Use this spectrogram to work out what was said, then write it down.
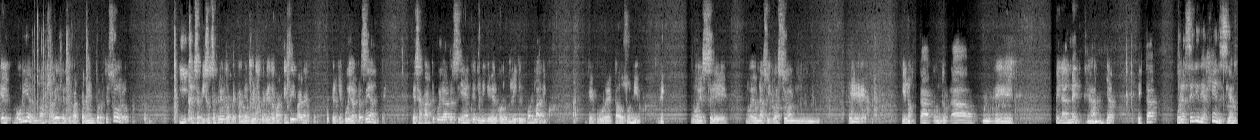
el gobierno, a través del Departamento del Tesoro y el Servicio Secreto, que también el Servicio Secreto participa en esto, el que cuida al presidente. Esa parte de cuidar al presidente tiene que ver con los delitos informáticos que ocurre en Estados Unidos. Eh, No es, eh, no es una situación eh, que no está controlada eh, penalmente. ¿ah? ¿Ya? Está una serie de agencias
